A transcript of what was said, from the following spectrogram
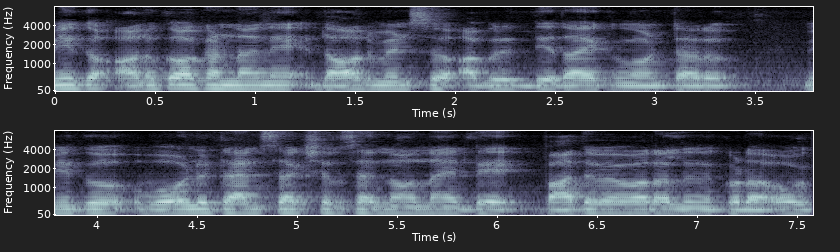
మీకు అనుకోకుండానే డెవలప్మెంట్స్ అభివృద్ధిదాయకంగా ఉంటారు. మీకు ఓల్డ్ ట్రాన్సాక్షన్స్ అన్నీ ఉన్నాయంటే పాత వ్యవహారాలను కూడా ఒక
